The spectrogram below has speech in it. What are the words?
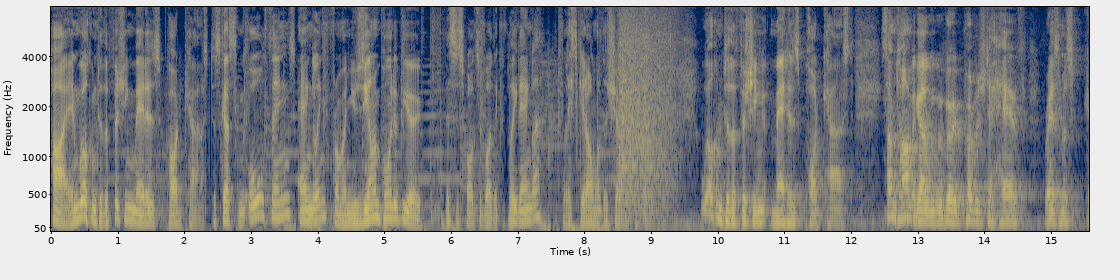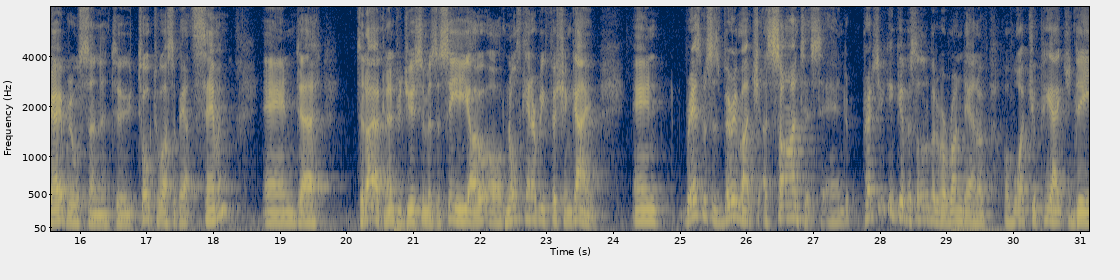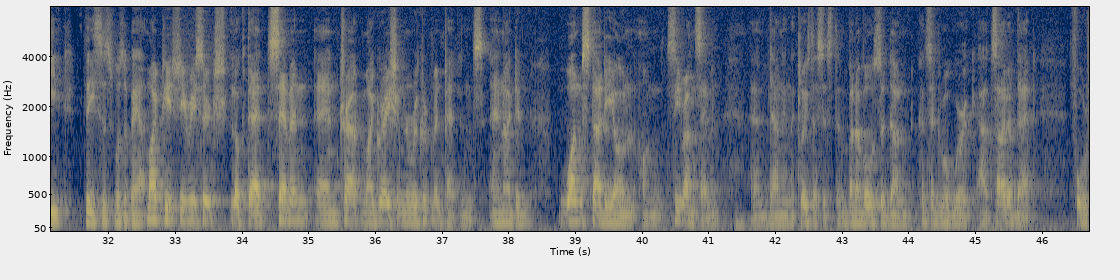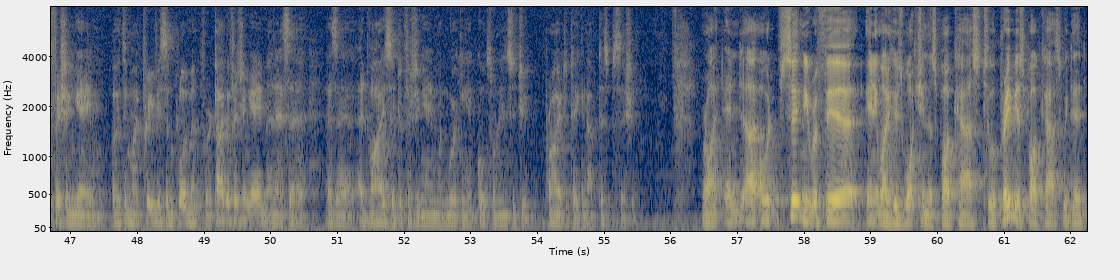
Hi, and welcome to the Fishing Matters podcast, discussing all things angling from a New Zealand point of view. This is sponsored by The Complete Angler. Let's get on with the show. Welcome to the Fishing Matters podcast. Some time ago, we were very privileged to have Rasmus Gabrielsen to talk to us about salmon, and uh, today I can introduce him as the CEO of North Canterbury Fish and Game. And Rasmus is very much a scientist, and perhaps you could give us a little bit of a rundown of, of what your PhD thesis was about. My PhD research looked at salmon and trout migration and recruitment patterns, and I did one study on, on sea run salmon um, down in the Clutha system, but I've also done considerable work outside of that for Fish and Game, both in my previous employment for Otago fishing game and as a as an advisor to Fish and Game when working at Cawthron Institute prior to taking up this position. Right, and uh, I would certainly refer anyone who's watching this podcast to a previous podcast we did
